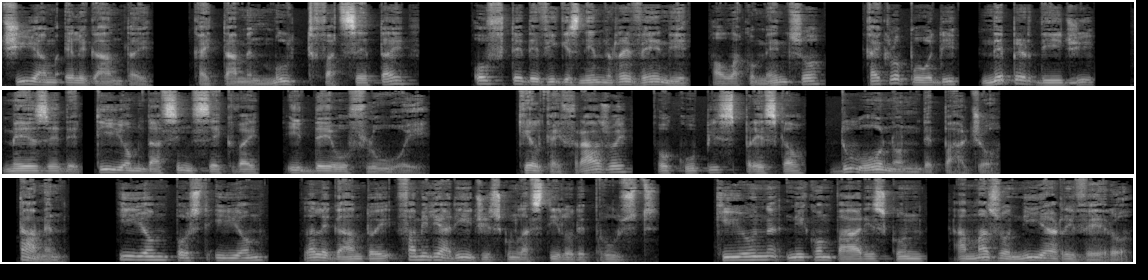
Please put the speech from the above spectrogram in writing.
ciam elegantai, cae tamen mult facetai, ofte devigis nin reveni alla comenzo cae clopodi ne perdigi mese de tiom da sinsequai ideo fluoi. Quelcae frasoi occupis prescau duonon de pagio. Tamen, iom post iom la legantoi familiarigis cun la stilo de Proust, cion ni comparis cun Amazonia rivero,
